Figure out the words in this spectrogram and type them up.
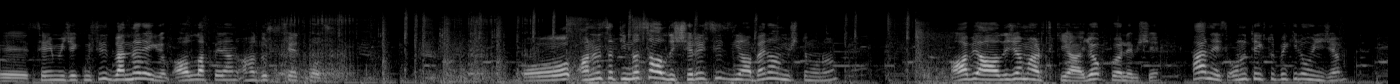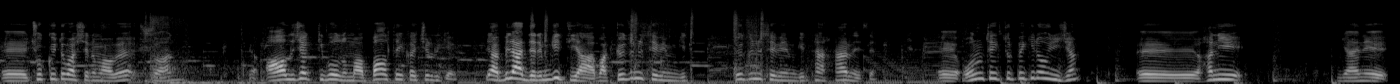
E, sevmeyecek misiniz? Ben nereye gidiyorum? Allah belanı aha dur şu chest boş. Hop ananı satayım. Nasıl aldı? Şerefsiz ya. Ben almıştım onu. Abi ağlayacağım artık ya. Yok böyle bir şey. Her neyse onun tekstür pekiyle oynayacağım. Ee, çok kötü başladım abi şu an. Ya, ağlayacak gibi oldum abi. Baltayı kaçırdık ya. Ya biraderim git ya. Bak gözünü seveyim git. Gözünü seveyim git. Heh, her neyse. Ee, onun tekstür pekiyle oynayacağım. Ee, hani yani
